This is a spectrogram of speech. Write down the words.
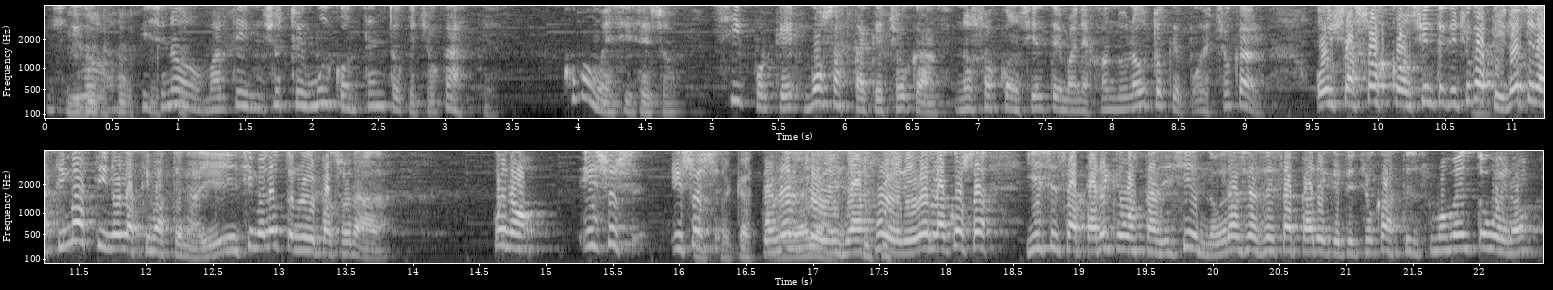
Dice, dice, no, Martín, yo estoy muy contento que chocaste. ¿Cómo me decís eso? Sí, porque vos hasta que chocas no sos consciente manejando un auto que puedes chocar. Hoy ya sos consciente que chocaste y no te lastimaste y no lastimaste a nadie. Y encima al auto no le pasó nada. Bueno, eso es, eso es ponerse desde afuera y ver la cosa, y es esa pared que vos estás diciendo. Gracias a esa pared que te chocaste en su momento, bueno,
